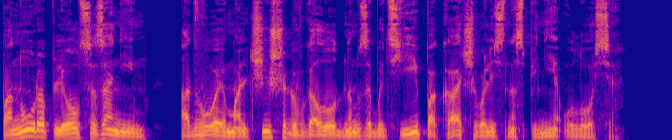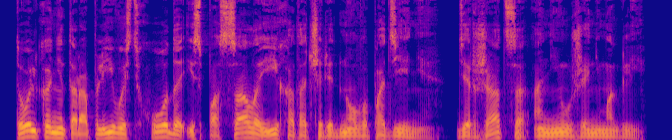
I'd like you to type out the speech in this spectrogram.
понуро плелся за ним, а двое мальчишек в голодном забытии покачивались на спине у лося. Только неторопливость хода и спасала их от очередного падения. Держаться они уже не могли.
